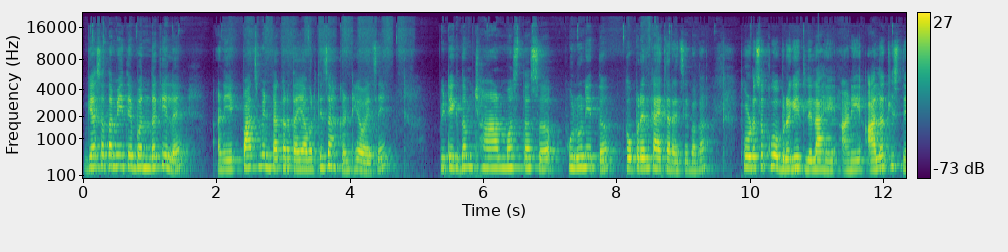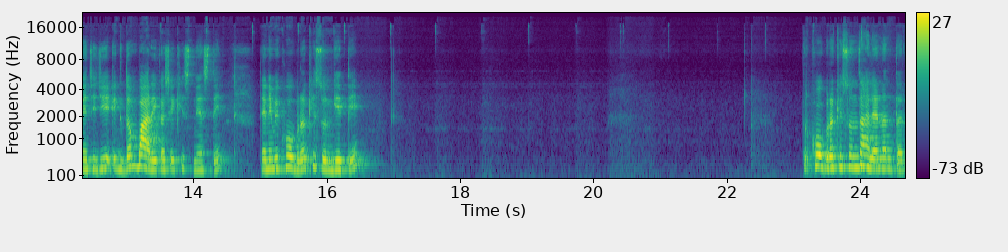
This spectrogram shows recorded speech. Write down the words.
गॅस आता मी इथे बंद केलं आहे आणि एक पाच मिनटाकरता यावरती झाकण ठेवायचं आहे पीठ एकदम छान मस्त असं फुलून येतं. तोपर्यंत काय करायचं आहे बघा? थोडंसं खोबरं घेतलेलं आहे आणि आलं खिसण्याची जी एकदम बारीक अशी खिसणी असते त्याने मी खोबरं खिसून घेते. तर खोबरं खिसून झाल्यानंतर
